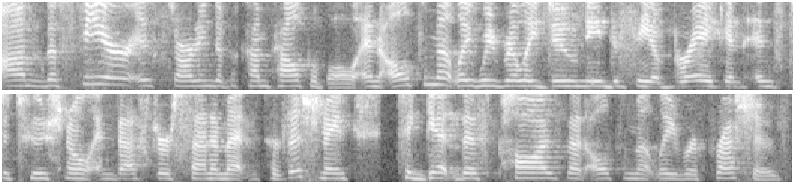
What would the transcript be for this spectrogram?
um, the fear is starting to become palpable. And ultimately, we really do need to see a break in institutional investor sentiment and positioning to get this pause that ultimately refreshes.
